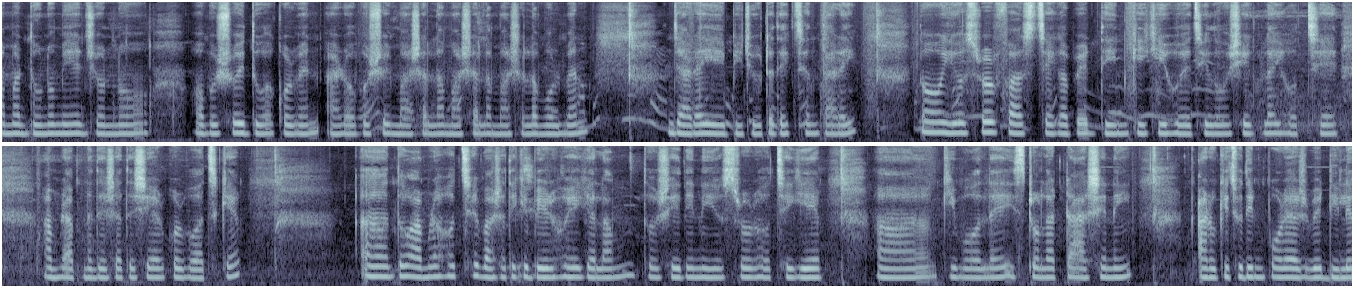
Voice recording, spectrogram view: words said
আমার দুনো মেয়ের জন্য অবশ্যই দোয়া করবেন আর অবশ্যই মাশাল্লাহ মাশাল্লাহ মাশাল্লাহ বলবেন। যারাই এই ভিডিওটা দেখছেন তারাই। তো ইউসরোর ফার্স্ট চেক আপের দিন কী কী হয়েছিল সেগুলাই হচ্ছে আমরা আপনাদের সাথে শেয়ার করব আজকে। তো আমরা হচ্ছে বাসা থেকে বের হয়ে গেলাম। তো সেদিন ইউসরোর হচ্ছে গিয়ে কি বলে স্ট্রলারটা আসেনি। আরও কিছুদিন পরে আসবে, ডিলে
